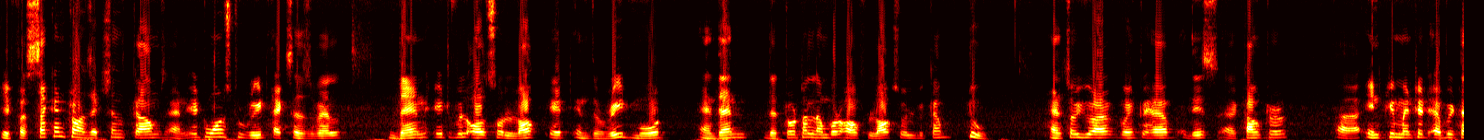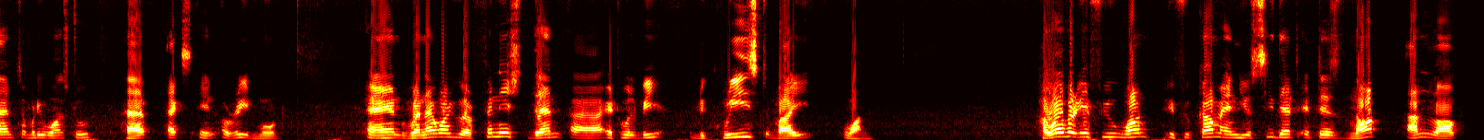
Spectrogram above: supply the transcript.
if a second transaction comes and it wants to read x as well then it will also lock it in the read mode and then the total number of locks will become 2 and so you are going to have this uh, counter uh, incremented every time somebody wants to have x in a read mode. And whenever you are finished then uh, it will be decreased by 1 however if you want if you come and you see that it is not unlocked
